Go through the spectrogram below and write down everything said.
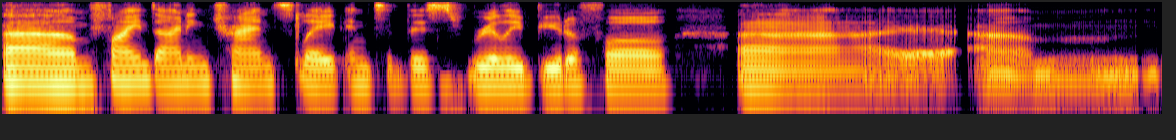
um, fine dining translate into this really beautiful uh, um,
